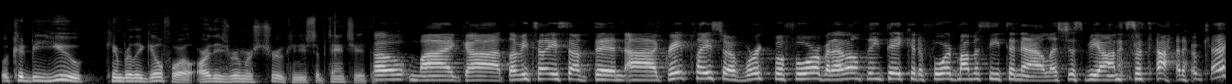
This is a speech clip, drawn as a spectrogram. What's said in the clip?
but could be you, Kimberly Guilfoyle. Are these rumors true? Can you substantiate that? Oh my God. Let me tell you something. Uh, great place to have worked before, but I don't think they could afford Mamacita now. Let's just be honest with that, okay?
